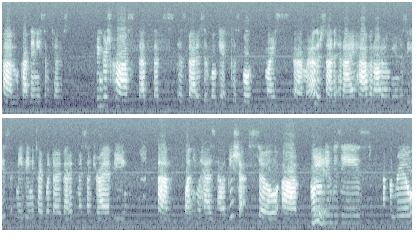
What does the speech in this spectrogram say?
um, gotten any symptoms, fingers crossed that that's as bad as it will get because both my uh, my other son and I have an autoimmune disease. Me being a type one diabetic, my son Jiraiya being um, one who has alopecia. So um, autoimmune disease, Peru.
